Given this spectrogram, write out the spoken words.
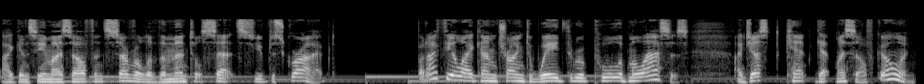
I can see myself in several of the mental sets you've described. But I feel like I'm trying to wade through a pool of molasses. I just can't get myself going.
